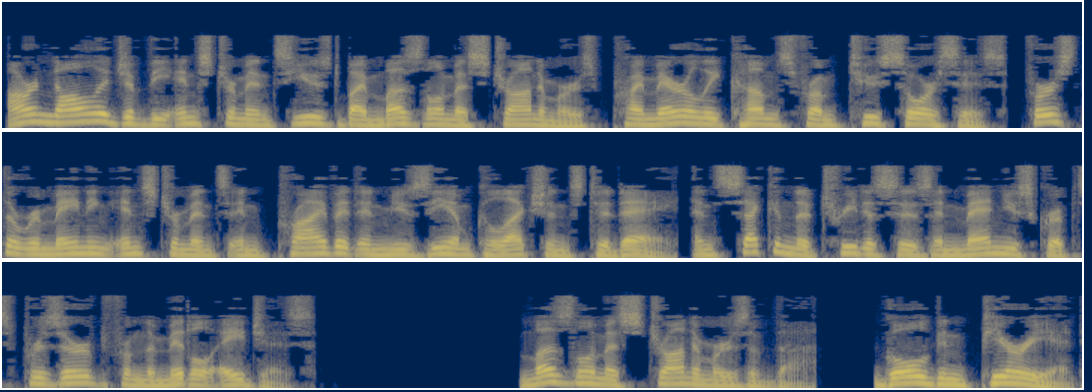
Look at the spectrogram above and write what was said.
Our knowledge of the instruments used by Muslim astronomers primarily comes from two sources, first the remaining instruments in private and museum collections today, and second the treatises and manuscripts preserved from the Middle Ages. Muslim astronomers of the «Golden Period»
